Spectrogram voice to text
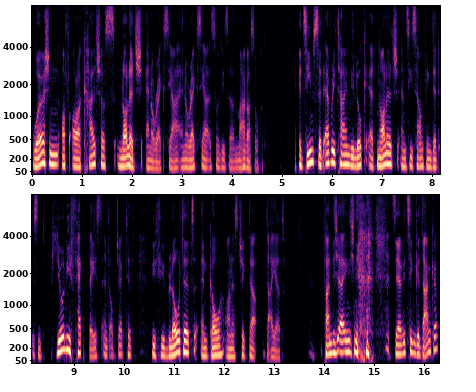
version of our culture's knowledge anorexia. Anorexia ist so diese Magersucht. It seems that every time we look at knowledge and see something that isn't purely fact based and objective, we feel bloated and go on a stricter diet. Fand ich eigentlich einen sehr witzigen Gedanke,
